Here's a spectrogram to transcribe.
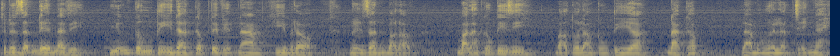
Cho nên dẫn đến là gì? Những công ty đa cấp tại Việt Nam khi bắt đầu người dân bảo là bạn làm công ty gì? Bảo tôi làm công ty à, đa cấp là một người làm cháy ngay.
